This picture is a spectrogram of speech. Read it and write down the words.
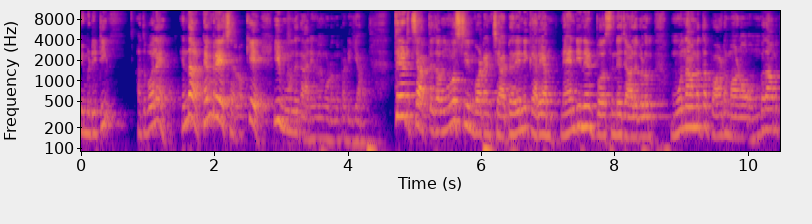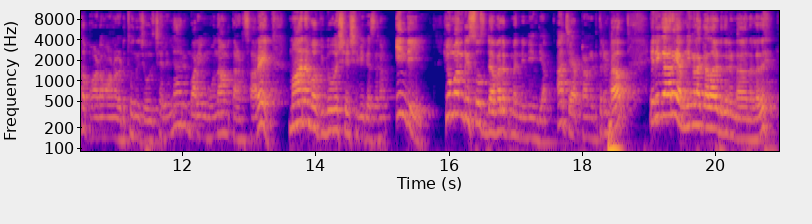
ഹ്യൂമിഡിറ്റി അതുപോലെ എന്താ? ടെമ്പറേച്ചർ ഓക്കെ ഈ മൂന്ന് കാര്യങ്ങളും കൂടെ ഒന്ന് പഠിക്കാം. Third chapter the most important chapter എനിക്കറിയാം നയന്റി നയൻ പെർസെന്റേജ് ആളുകളും മൂന്നാമത്തെ പാഠമാണോ ഒമ്പതാമത്തെ പാഠമാണോ എടുത്തു എന്ന് ചോദിച്ചാൽ എല്ലാവരും പറയും മൂന്നാമത്താണ്. സാറേ മാനവ വിഭവശേഷി വികസനം ഇന്ത്യയിൽ. Human resource development in India ആ ചാപ്റ്ററാണ് എടുത്തിട്ടുണ്ടാവും എനിക്കറിയാം നിങ്ങളൊക്കെ അതാണ് എടുത്തിട്ടുണ്ടാവും എന്നുള്ളത്.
